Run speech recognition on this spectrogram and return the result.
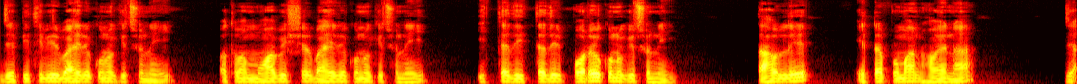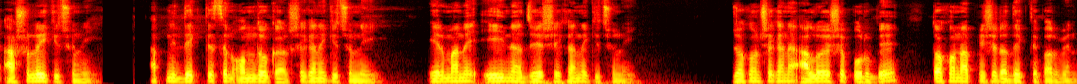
যে পৃথিবীর বাইরে কোনো কিছু নেই অথবা মহাবিশ্বের বাইরে কোনো কিছু নেই, ইত্যাদি, ইত্যাদির পরেও কোনো কিছু নেই, তাহলে এটা প্রমাণ হয় না যে আসলেই কিছু নেই। আপনি দেখতেছেন অন্ধকার, সেখানে কিছু নেই। এর মানে এই না যে সেখানে কিছু নেই। যখন সেখানে আলো এসে পড়বে, তখন আপনি সেটা দেখতে পারবেন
